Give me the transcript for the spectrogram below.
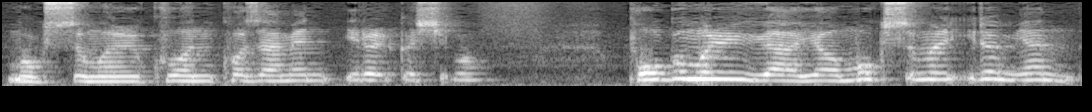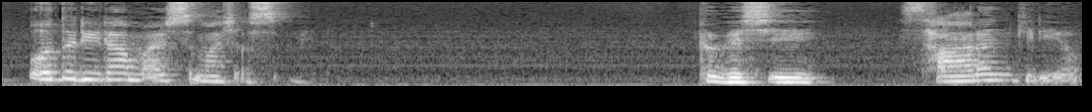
목숨을 구원코자 하면 잃을 것이고 복음을 위하여 목숨을 잃으면 얻으리라 말씀하셨습니다. 그것이 사는 길이요.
